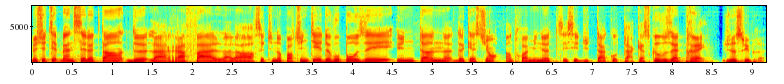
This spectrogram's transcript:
Monsieur Tipman, c'est le temps de la rafale. Alors, c'est une opportunité de vous poser une tonne de questions en trois minutes c'est du tac au tac. Est-ce que vous êtes prêt? Je suis prêt.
